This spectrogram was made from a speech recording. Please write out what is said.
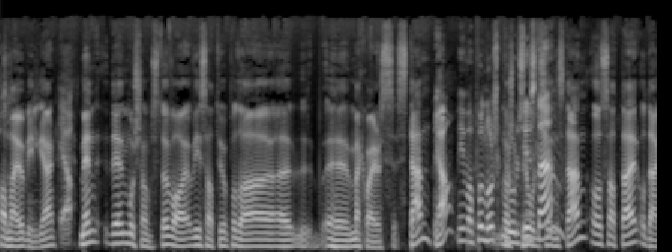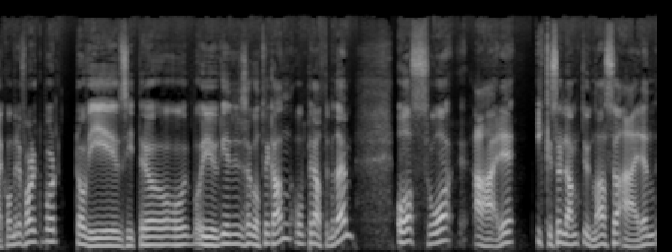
han er jo bilgæren. Ja. Men det morsomste var Vi satt jo på da uh, Macquaries stand. Ja, vi var på Norsk Norsk Prol sin Prol sin stand. stand, og satt der, og der kommer det folk bort, og vi sitter og, og, og ljuger så godt vi kan, og prater med dem. Og så er det, ikke så langt unna, så er det en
